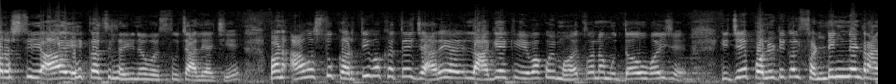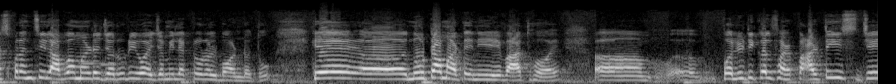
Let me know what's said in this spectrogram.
વર્ષથી આ એક જ લઈને વસ્તુ ચાલ્યા છીએ. પણ આ વસ્તુ કરતી વખતે જ્યારે લાગે કે એવા કોઈ મહત્વના મુદ્દાઓ હોય છે કે જે પોલિટિકલ ફંડિંગને ટ્રાન્સપરન્સી લાવવા માટે જરૂરી હોય જેમ ઇલેક્ટોરલ બોન્ડ હતું કે નોટા માટેની એ વાત હોય પોલિટિકલ પાર્ટીઝ જે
